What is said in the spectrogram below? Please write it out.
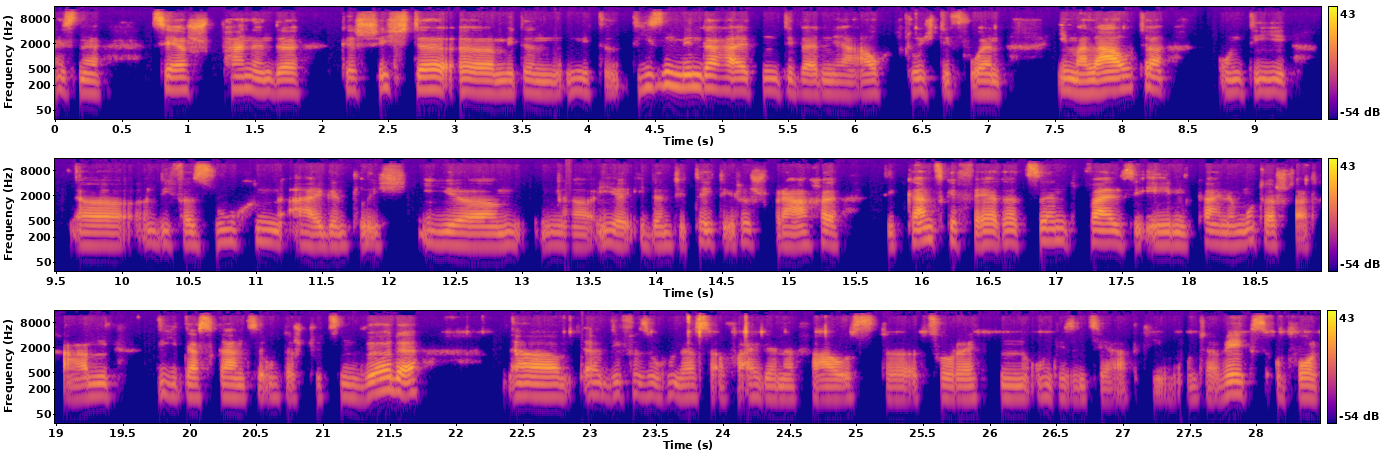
ist eine sehr spannende Geschichte äh, mit, den, mit diesen Minderheiten, die werden ja auch durch die Fuhren immer lauter und die, äh, die versuchen eigentlich ihr, äh, ihre Identität, ihre Sprache, die ganz gefährdet sind, weil sie eben keine Mutterstadt haben, die das Ganze unterstützen würde. Äh, äh, die versuchen das auf eigene Faust äh, zu retten und die sind sehr aktiv unterwegs, obwohl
